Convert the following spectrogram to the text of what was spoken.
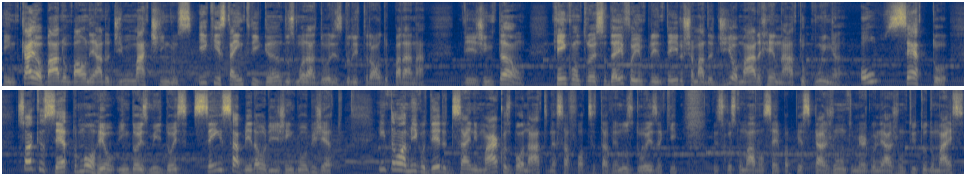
em Caiobá, no balneário de Matinhos, e que está intrigando os moradores do litoral do Paraná desde então. Quem encontrou isso daí foi o empreiteiro chamado Diomar Renato Cunha, ou Seto. Só que o Seto morreu em 2002 sem saber a origem do objeto. Então o amigo dele, o design Marcos Bonato, nessa foto você está vendo os dois aqui, eles costumavam sair para pescar junto, mergulhar junto e tudo mais,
